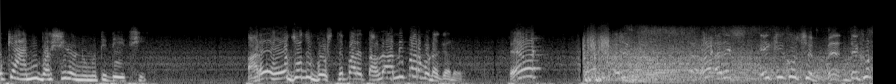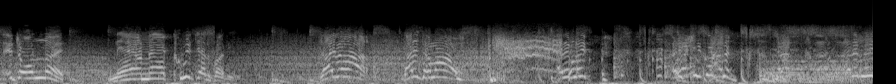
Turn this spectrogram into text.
ওকে আমি বসার অনুমতি দিয়েছি। আরে ও যদি বসতে পারে তাহলে আমি পারব না কেন? আরে এই কি করছেন? এ, দেখুন এটা অন্যায়। ন্যায় অন্যায় এক্ষুনি চার পাবি। ড্রাইভার গাড়ি থামাও। আরে ভাই আরে কি করছেন? আরে ভাই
